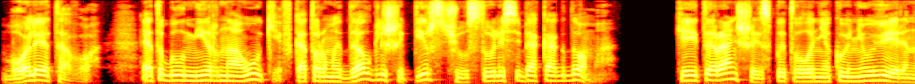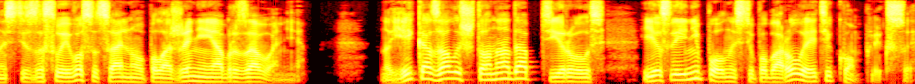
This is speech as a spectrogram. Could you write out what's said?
Более того, это был мир науки, в котором и Делглиш, и Пирс чувствовали себя как дома. Кейт и раньше испытывала некую неуверенность из-за своего социального положения и образования. Но ей казалось, что она адаптировалась, если и не полностью поборола эти комплексы.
